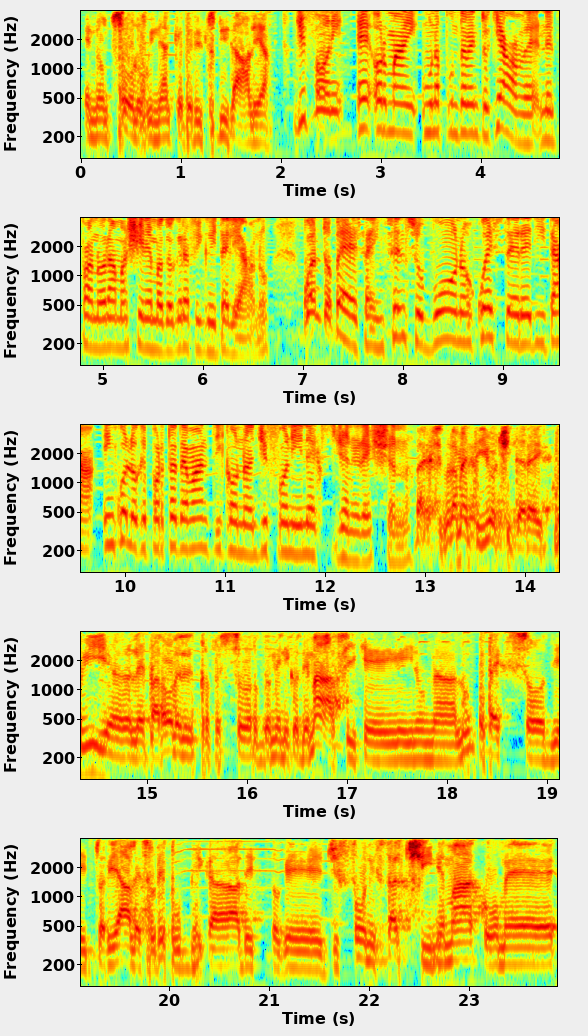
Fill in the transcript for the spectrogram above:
e non solo, quindi anche per il Sud Italia. Giffoni è ormai un appuntamento chiave nel panorama cinematografico italiano. Quanto pesa in senso buono questa eredità in quello che portate avanti con Giffoni Next Generation? Beh, sicuramente io citerei qui eh, le parole del professor Domenico De Masi che in un lungo pezzo di editoriale su Repubblica ha detto che Giffoni sta al cinema come eh,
